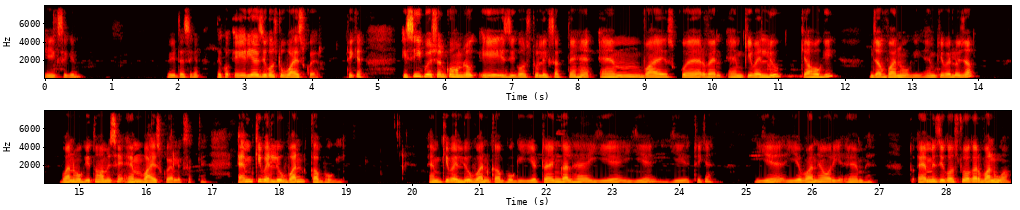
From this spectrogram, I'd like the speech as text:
एक सेकेंड वेट ए सेकेंड देखो area is equals to Y square ठीक है? इसी इक्वेशन को हम लोग ए इज़ इक्वल्स टू लिख सकते हैं M Y square when M की वैल्यू क्या होगी? जब वन होगी। एम की वैल्यू जब वन होगी तो हम इसे एम वाई स्क्वायर लिख सकते हैं। एम की वैल्यू वन कब होगी? एम की वैल्यू वन कब होगी? ये ट्रायंगल है, ये ये ये, ठीक है? ये ये वन है और ये एम है। तो एम इज़ इक्वल्स टू अगर वन हुआ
